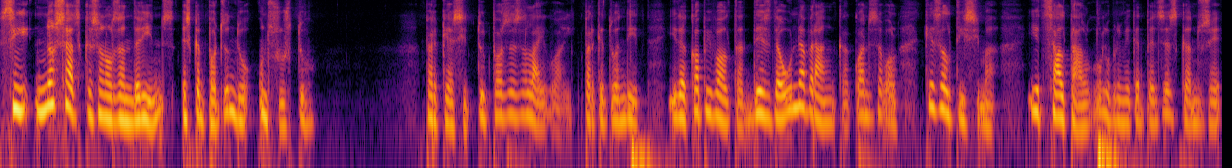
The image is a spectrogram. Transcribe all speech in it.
si no saps que són els andarins, és que et pots endur un susto. Perquè si tu et poses a l'aigua, perquè t'ho han dit, i de cop i volta, des d'una branca, qualsevol, que és altíssima, i et salta alguna cosa, el primer que et penses és que, no sé,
